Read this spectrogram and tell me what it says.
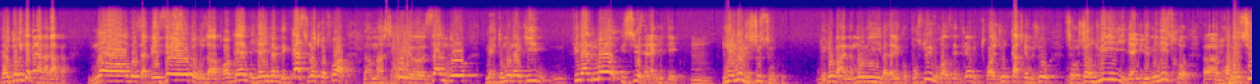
baautorité bayaka kaka non bosa pesé tokozala problème. Il y a eu même des casses l'autre fois. Dans le marché euh, zando mais tomonaki finalement ici ezalaki te lelo lisusu lelo ba- namoni bazali poursuivre cette grève trois jours quatrième jour c'est aujourd'hui il y a eu des ministres euh, provinciaux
